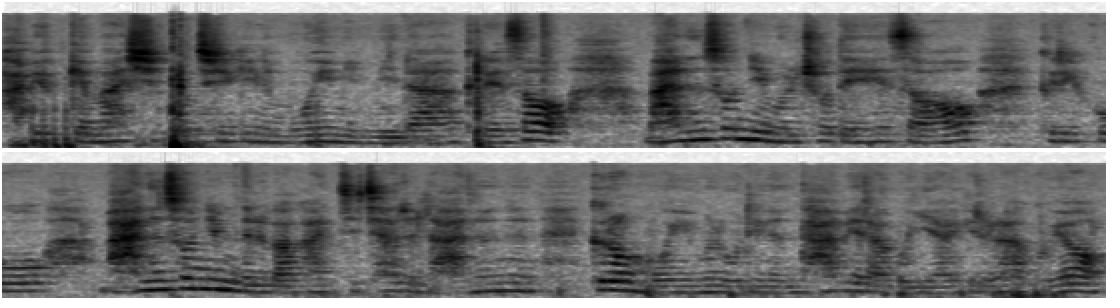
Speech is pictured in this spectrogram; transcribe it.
가볍게 마시고 즐기는 모임입니다. 그래서 많은 손님을 초대해서 그리고 많은 손님들과 같이 차를 나누는 그런 모임을 우리는 다회라고 이야기를 하고요.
